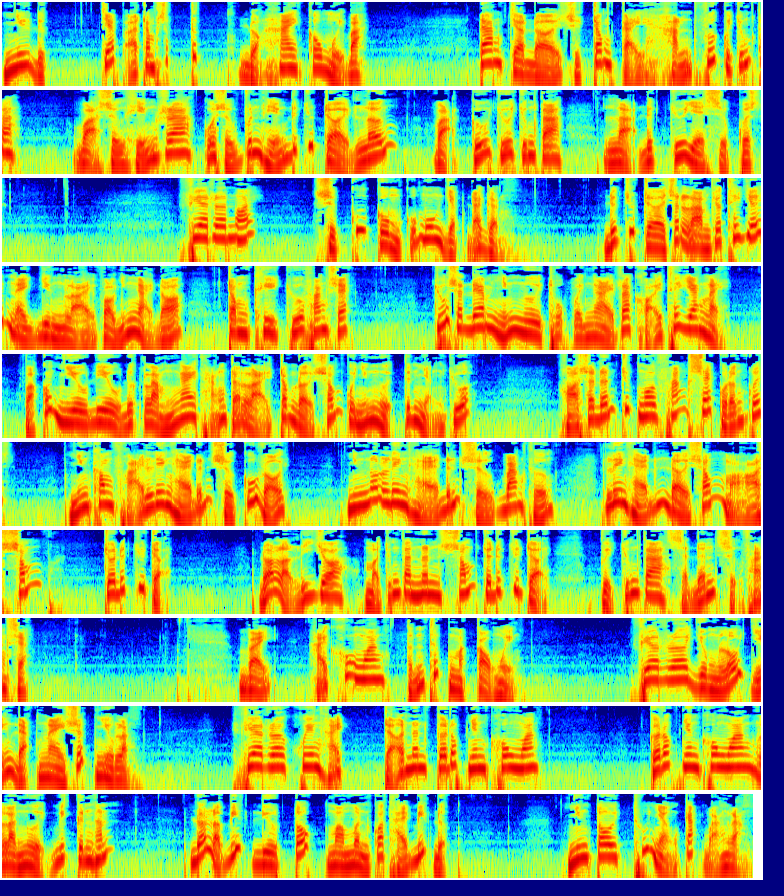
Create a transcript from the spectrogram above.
như được chép ở trong sách Tích đoạn 2 câu 13. Đang chờ đợi sự trông cậy hạnh phúc của chúng ta và sự hiện ra của sự vinh hiển Đức Chúa Trời lớn và cứu Chúa chúng ta là Đức Chúa Giêsu Christ. Phêrô nói, sự cuối cùng của muôn vật đã gần. Đức Chúa Trời sẽ làm cho thế giới này dừng lại vào những ngày đó trong khi Chúa phán xét. Chúa sẽ đem những người thuộc về Ngài ra khỏi thế gian này, và có nhiều điều được làm ngay thẳng trở lại trong đời sống của những người tin nhận Chúa. Họ sẽ đến trước ngôi phán xét của Đấng Christ, nhưng không phải liên hệ đến sự cứu rỗi, nhưng nó liên hệ đến sự ban thưởng, liên hệ đến đời sống mà họ sống cho Đức Chúa Trời. Đó là lý do mà chúng ta nên sống cho Đức Chúa Trời, vì chúng ta sẽ đến sự phán xét. Vậy, hãy khôn ngoan tỉnh thức mà cầu nguyện. Führer dùng lối diễn đạt này rất nhiều lần. Führer khuyên hãy trở nên cơ đốc nhân khôn ngoan. Cơ đốc nhân khôn ngoan là người biết kinh thánh. Đó là biết điều tốt mà mình có thể biết được. Nhưng tôi thú nhận các bạn rằng,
